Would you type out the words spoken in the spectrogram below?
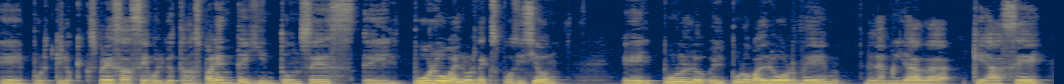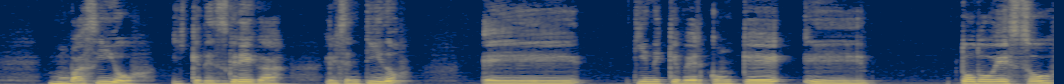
Eh, porque lo que expresa se volvió transparente y entonces el puro valor de exposición, el puro, el puro valor de la mirada que hace un vacío y que desgrega el sentido, eh, tiene que ver con que todo eso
